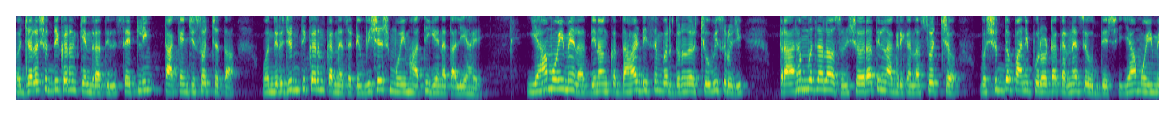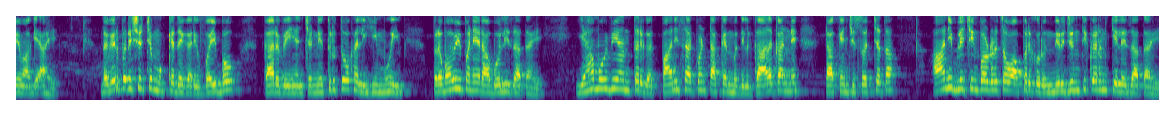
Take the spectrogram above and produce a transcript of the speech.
व जलशुद्धीकरण केंद्रातील सेटलिंग टाक्यांची स्वच्छता व निर्जंतीकरण करण्यासाठी विशेष मोहीम हाती घेण्यात आली आहे. या मोहिमेला दिनांक दहा डिसेंबर दोन हजार चोवीस रोजी प्रारंभ झाला असून शहरातील नागरिकांना स्वच्छ व शुद्ध पाणी पुरवठा करण्याचे उद्देश या मोहिमेमागे आहे. नगर परिषदचे मुख्याधिकारी वैभव कारवे यांच्या नेतृत्वाखाली ही मोहीम प्रभावीपणे राबवली जात आहे. या मोहिमेअंतर्गत पाणी साठवण टाक्यांमधील गाळ काढणे टाक्यांची स्वच्छता आणि ब्लिचिंग पावडरचा वापर करून निर्जंतीकरण केले जात आहे.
